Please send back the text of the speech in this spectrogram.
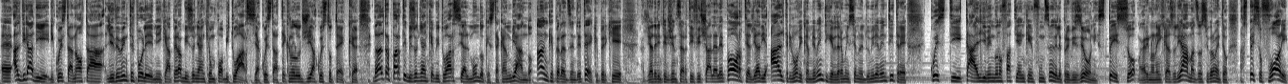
eh, al di là di, di questa nota lievemente polemica, però bisogna anche un po' abituarsi a questa tecnologia, a questo tech. Dall'altra parte bisogna anche abituarsi al mondo che sta cambiando, anche per le aziende tech, perché al di là dell'intelligenza artificiale alle porte, al di là di altri nuovi cambiamenti che vedremo insieme nel 2023, questi tagli vengono fatti anche in funzione delle previsioni. Spesso, magari non è il caso di Amazon sicuramente, ma spesso fuori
